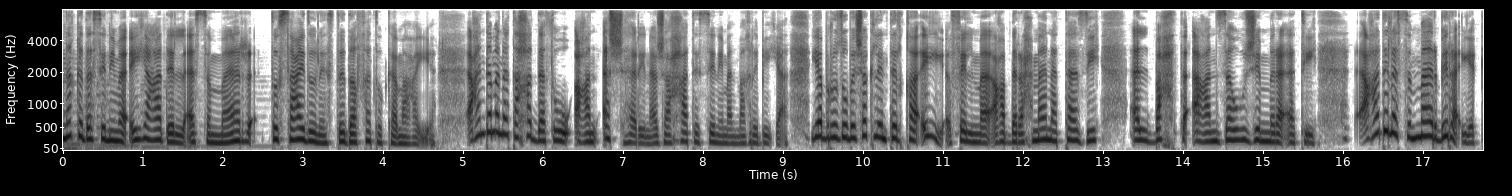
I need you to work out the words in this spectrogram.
الناقد السينمائي عادل السمار تسعدني استضافتك معي. عندما نتحدث عن أشهر نجاحات السينما المغربية يبرز بشكل تلقائي فيلم عبد الرحمن التازي البحث عن زوج امرأتي. عادل السمار برأيك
